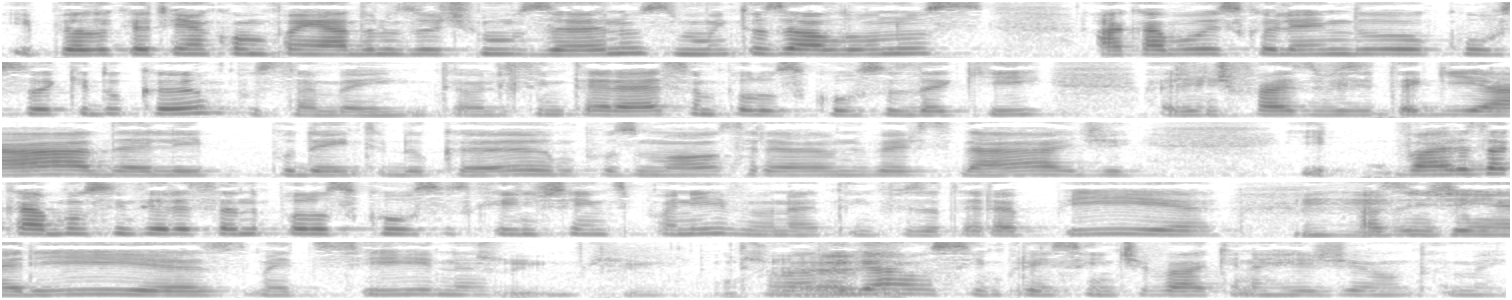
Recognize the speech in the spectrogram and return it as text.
E pelo que eu tenho acompanhado nos últimos anos, muitos alunos acabam escolhendo cursos aqui do campus também. Então, eles se interessam pelos cursos daqui. A gente faz visita guiada ali por dentro do campus, mostra a universidade. E vários acabam se interessando pelos cursos que a gente tem disponível, né? Tem fisioterapia, as engenharias, medicina. Sim, sim, Então, é legal, assim, para incentivar aqui na região também.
